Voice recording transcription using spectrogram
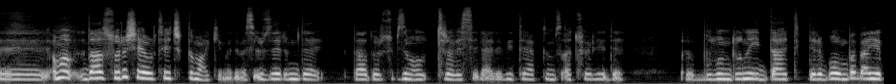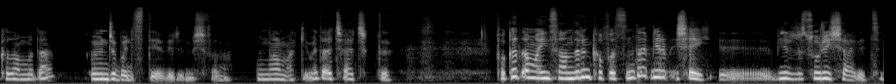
E, ama daha sonra şey ortaya çıktı mahkemede. Mesela üzerimde daha doğrusu bizim o travesilerle birlikte yaptığımız atölyede bulunduğunu iddia ettikleri bomba ben yakalanmadan önce balisteye verilmiş falan. Onlar mahkemede açığa çıktı. Fakat ama insanların kafasında bir şey, e, bir soru işareti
